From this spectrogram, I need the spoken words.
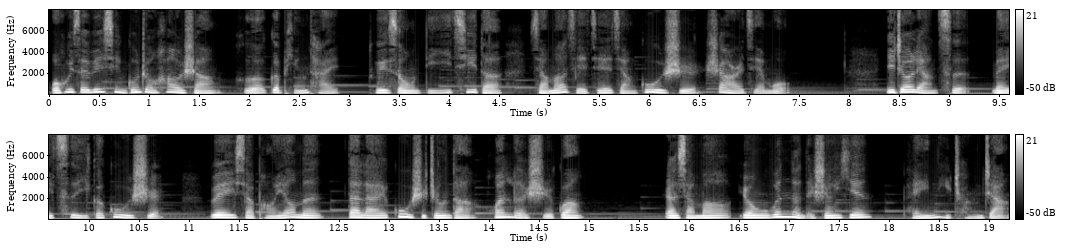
我会在微信公众号上和各平台。推送第一期的小猫姐姐讲故事少儿节目，一周两次，每次一个故事，为小朋友们带来故事中的欢乐时光，让小猫用温暖的声音陪你成长，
